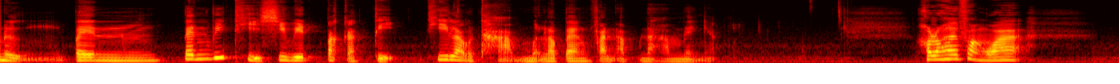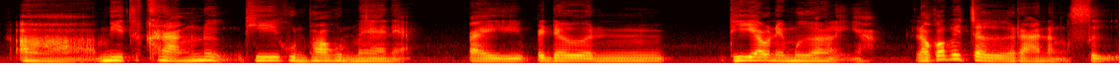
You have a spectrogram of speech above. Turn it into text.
หนึ่ง เป็นเป็นวิถีชีวิตปกติที่เราทำเหมือนเราแปรงฟันอาบน้ำอะไรเงี้ยเขาเล่าให้ฟังว่ามีครั้งหนึ่งที่คุณพ่อคุณแม่เนี่ย ไปไปเดินเที่ยวในเมืองอะไรเงี้ยแล้วก็ไปเจอร้านหนังสือ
